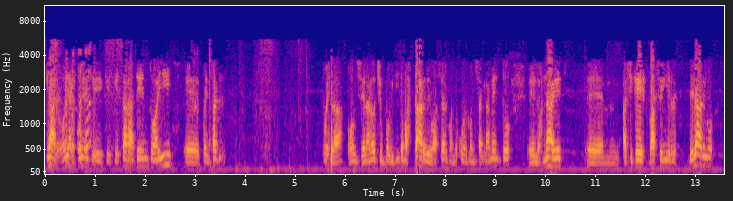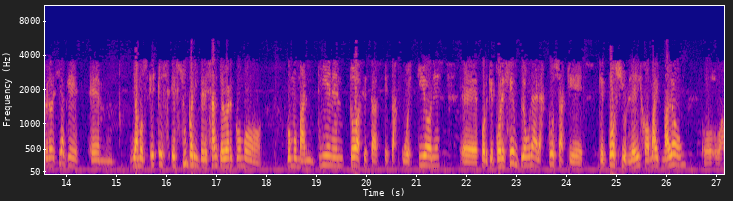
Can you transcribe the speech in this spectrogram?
Claro, hoy hay, hoy hay que, que- que estar atento ahí, eh, pensar que nuestra 11 de la noche, un poquitito más tarde va a ser cuando juegue con Sacramento, eh, los Nuggets, eh, así que va a seguir de largo, pero decía que, eh, digamos, e- es es súper interesante ver cómo, cómo mantienen todas estas, estas cuestiones, eh, porque, por ejemplo, una de las cosas que, que Posius le dijo a Mike Malone, o, a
